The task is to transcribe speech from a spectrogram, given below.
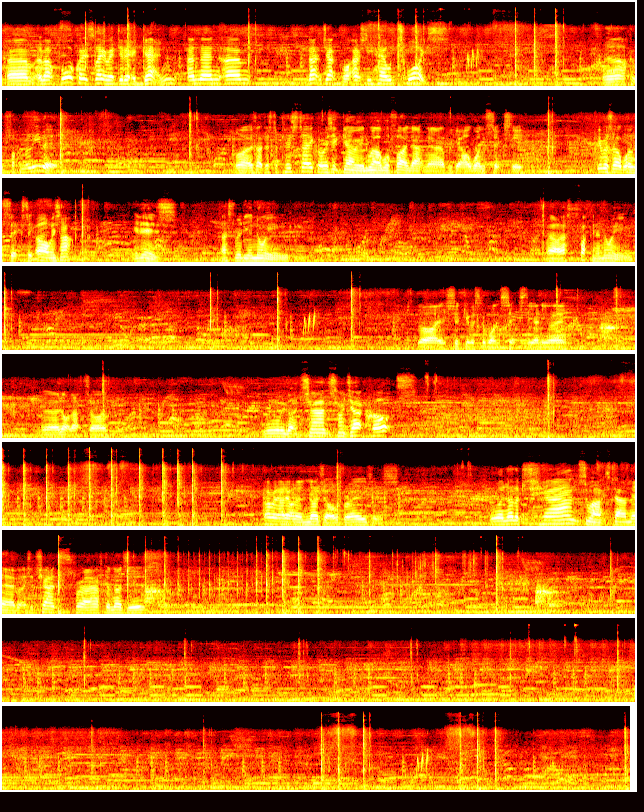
Um, about four credits later, it did it again, and then um, that jackpot actually held twice. Uh, I can fucking believe it. Right, is that just a piss take or is it going? Well, we'll find out now if we get our 160. Give us our 160. Oh, is that? It is. That's really annoying. Oh, that's fucking annoying. Right, it should give us the 160 anyway. No, not that time. Oh, we got a chance for jackpots. I haven't had it on a nudge hole for ages. Oh, another chance. Well, it's down there, but it's a chance for after nudges.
